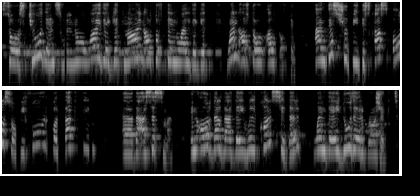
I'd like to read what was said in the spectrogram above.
So students will know why they get 9 out of 10 while they get 1 after out of 10 and this should be discussed also before conducting uh, the assessment in order that they will consider when they do their project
